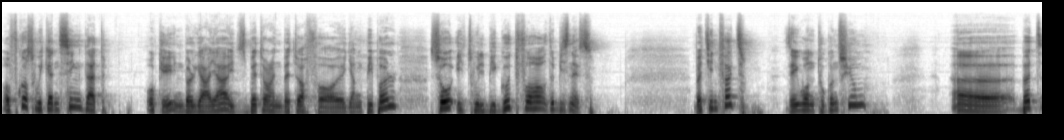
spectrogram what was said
Of course, we can think that, okay, in Bulgaria, it's better and better for young people, so it will be good for the business. But in fact, they want to consume, uh, but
